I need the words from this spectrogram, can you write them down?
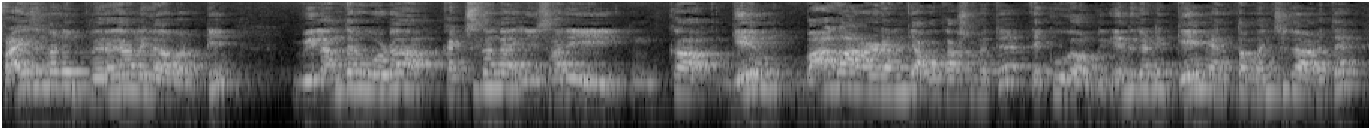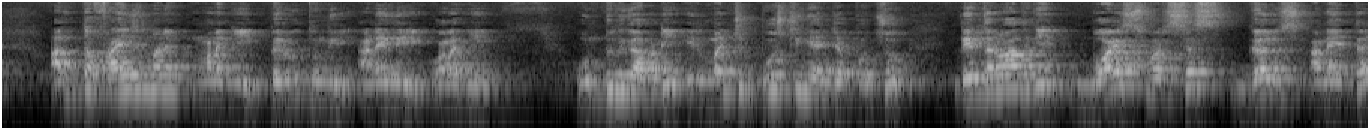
ప్రైజ్ మనీ పెరగాలి కాబట్టి వీళ్ళందరూ కూడా ఖచ్చితంగా ఈసారి ఇంకా గేమ్ బాగా ఆడడానికి అవకాశం అయితే ఎక్కువగా ఉంటుంది. ఎందుకంటే గేమ్ ఎంత మంచిగా ఆడితే అంత ప్రైజ్ మనకి మనకి పెరుగుతుంది అనేది వాళ్ళకి ఉంటుంది కాబట్టి ఇది మంచి బూస్టింగ్ అని చెప్పొచ్చు. దీని తర్వాతకి బాయ్స్ వర్సెస్ గర్ల్స్ అనైతే అయితే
